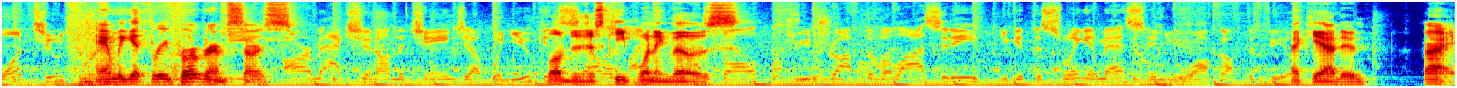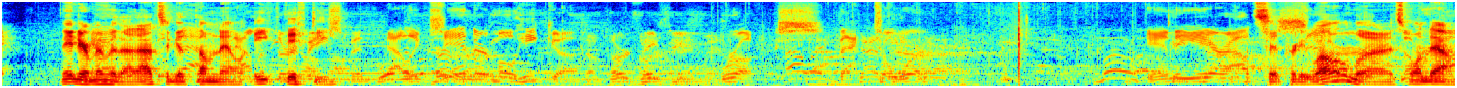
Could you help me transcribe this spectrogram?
one, two, three. And we get three program stars. Arm action on the changeup. When you can Love to just keep winning those. fastball, You drop the velocity, you get the swing and miss, and you walk off the field. Heck yeah, dude. Alright. Need to remember that. That's a good thumbnail. Now the third 850. Alexander Mojica. Brooks back to work. In the air out. That's to hit pretty well, but it's one down.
